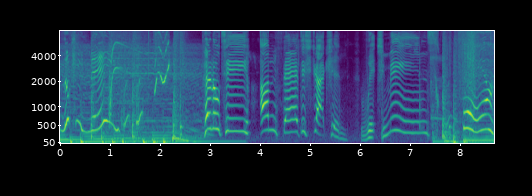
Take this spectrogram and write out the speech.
lucky me! Penalty! Unfair distraction. Which means... Four,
